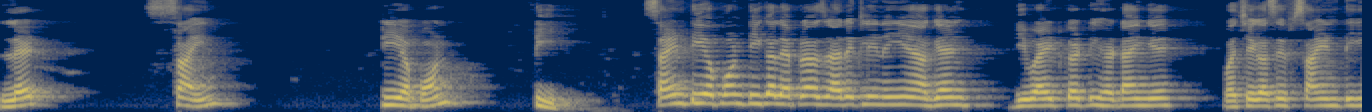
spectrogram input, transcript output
Let sine t upon t. Sine t upon t का लेप्लास डायरेक्टली नहीं है। अगेन डिवाइड कर टी हटाएँगे। बचेगा सिर्फ़ sine t.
